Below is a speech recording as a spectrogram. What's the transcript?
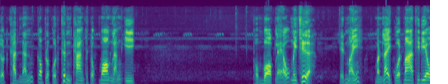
รถคันนั้นก็ปรากฏขึ้นทางกระจกมองหลังอีก ผมบอกแล้วไม่เชื่อ เห็นไหม มันไล่กวดมาทีเดียว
